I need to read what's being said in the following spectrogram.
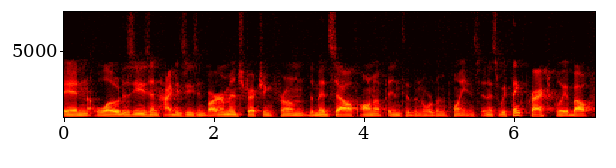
in low disease and high disease environments stretching from the mid-south on up into the northern plains. And as we think practically about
